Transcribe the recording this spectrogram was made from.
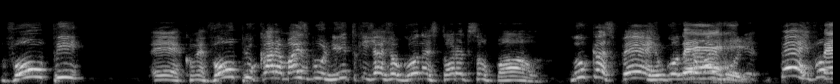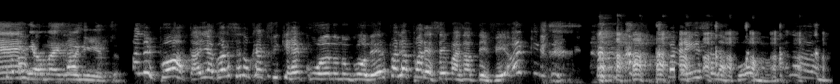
Volpe, é, como é? Volpe, o cara mais bonito que já jogou na história do São Paulo. Lucas Perry, o goleiro Perry. mais bonito. Perry, Volpe, Perry é o mais cara. bonito. Mas não importa. Aí agora você não quer que fique recuando no goleiro para ele aparecer mais na TV. Olha que diferença da porra. Não.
